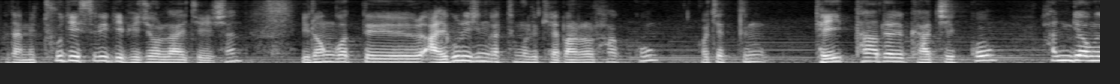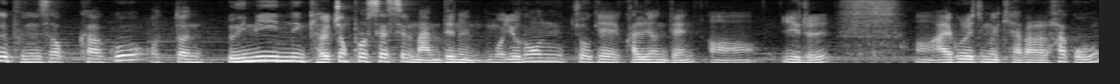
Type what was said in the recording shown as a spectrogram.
그 다음에 2D, 3D visualization 이런 것들 알고리즘 같은 걸 개발을 하고 어쨌든 데이터를 가지고 환경을 분석하고 어떤 의미 있는 결정 프로세스를 만드는 뭐 이런 쪽에 관련된 어, 일을 어, 알고리즘을 개발을 하고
